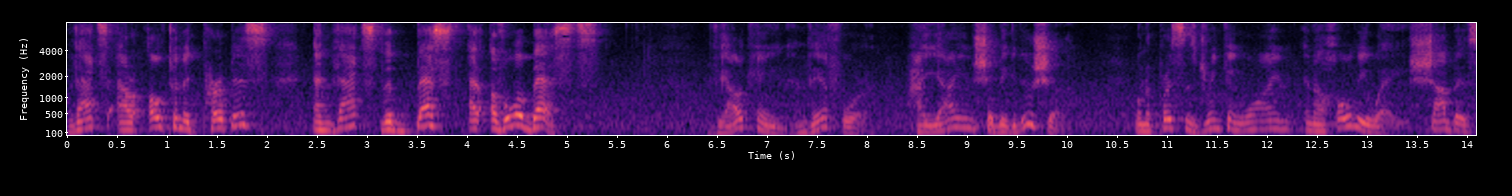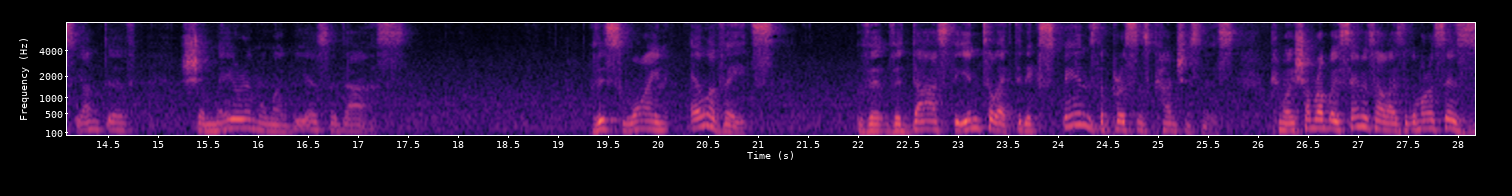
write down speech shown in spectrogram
That's our ultimate purpose, and that's the best of all bests. V'alkein, and therefore, hayayin shebigdusha, when a person is drinking wine in a holy way, Shabbos, Yantiv, Shemerim u'magbias adas this wine elevates the, the das, the intellect, it expands the person's consciousness. As the Gemara says,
